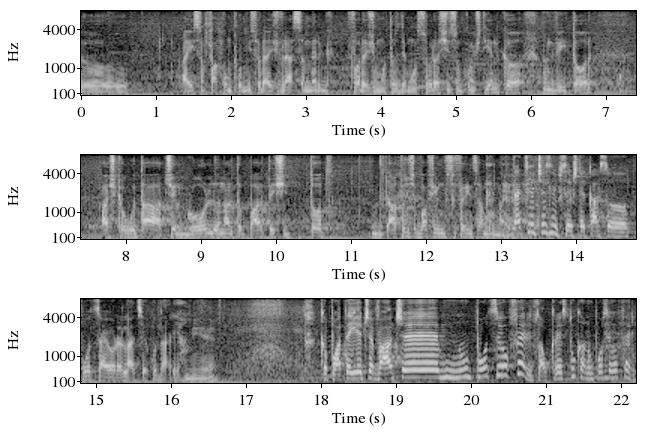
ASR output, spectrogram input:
uh, aici să-mi fac compromisuri, aș vrea să merg fără jumătăți de măsură și sunt conștient că în viitor aș căuta acel gol în altă parte și tot atunci va fi suferința mult mai Dar ție ce-ți lipsește ca să poți să ai o relație cu Daria? mie. Că poate e ceva ce nu poți să-i oferi sau crezi tu că nu poți să-i oferi.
